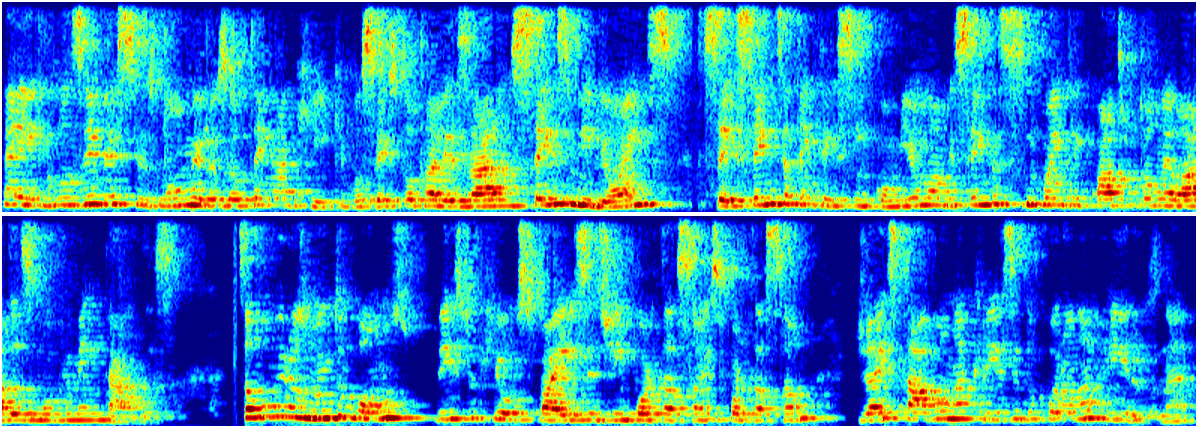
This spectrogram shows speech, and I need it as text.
É, inclusive esses números eu tenho aqui, que vocês totalizaram 6 milhões 675 mil 954 toneladas movimentadas. São números muito bons, visto que os países de importação e exportação já estavam na crise do coronavírus, né?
